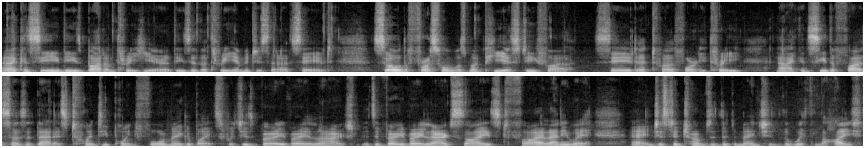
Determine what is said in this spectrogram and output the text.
And I can see these bottom three here. These are the three images that I've saved. So the first one was my PSD file saved at 1243 and I can see the file size of that is 20.4 megabytes which is very very large. It's a very very large sized file anyway uh, just in terms of the dimension the width and the height.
